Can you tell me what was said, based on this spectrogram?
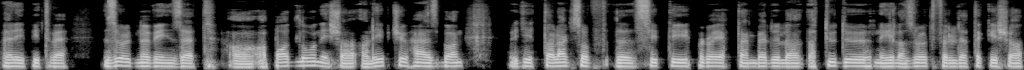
felépítve, zöld növényzet a, a padlón és a, a lépcsőházban, hogy itt a Lungs of the City projekten belül a, a tüdőnél a zöld felületek és a,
